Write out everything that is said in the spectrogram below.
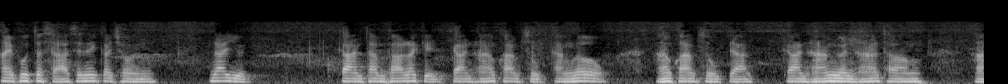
ให้พุทธศาสนิกชนได้หยุดการทำภารกิจการหาความสุขทางโลก หาความสุขจากการหาเงินหาทอง หา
